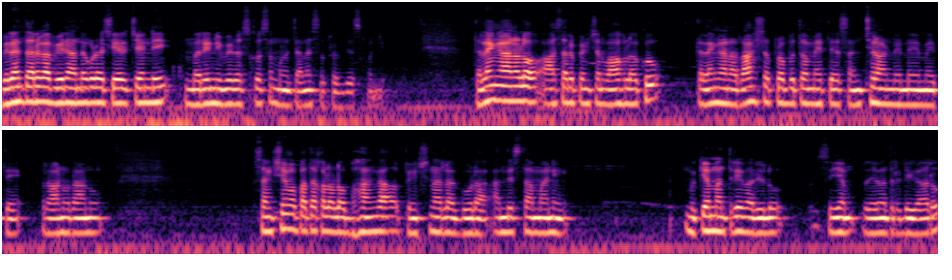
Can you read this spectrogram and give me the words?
వీలైన త్వరగా వీడియో అందరూ కూడా షేర్ చేయండి. మరిన్ని వీడియోస్ కోసం మన ఛానల్ సబ్స్క్రైబ్ చేసుకోండి. తెలంగాణలో ఆసర పెన్షన్ వాహులకు తెలంగాణ రాష్ట్ర ప్రభుత్వం అయితే సంచలన నిర్ణయం అయితే రాను రాను సంక్షేమ పథకాలలో భాగంగా పెన్షనర్లకు కూడా అందిస్తామని ముఖ్యమంత్రి వర్యులు సీఎం రేవంత్ రెడ్డి గారు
